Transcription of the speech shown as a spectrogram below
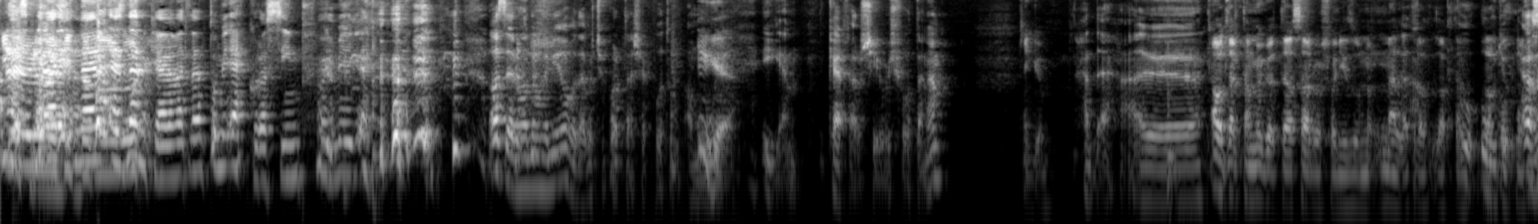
Itt a nem, ez nem kellemetlen, Tomi ekkora szimp, hogy még... Azért mondom, hogy mi óvodában csoportársak voltunk. Amúgy. Igen. Igen. Kertvárosi jó is voltál, nem? Igen. Hát de, hát, ö, Ott laktam mögötte a szarvasfagyizó mellett laktam. úgy, most. az,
